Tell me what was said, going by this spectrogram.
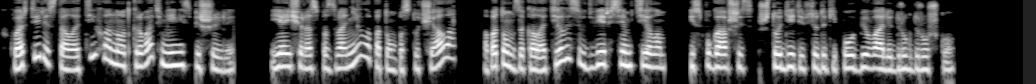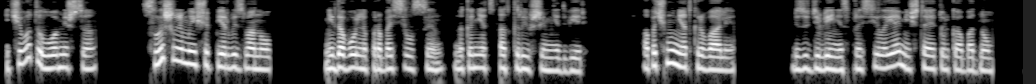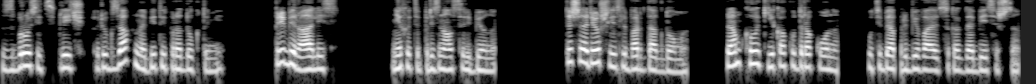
В квартире стало тихо, но открывать мне не спешили. Я еще раз позвонила, потом постучала, а потом заколотилась в дверь всем телом, испугавшись, что дети все-таки поубивали друг дружку. «И чего ты ломишься? Слышали мы еще первый звонок?» Недовольно пробасил сын, наконец открывший мне дверь. «А почему не открывали?» Без удивления спросила я, мечтая только об одном — сбросить с плеч рюкзак, набитый продуктами. «Прибирались», — нехотя признался ребенок. «Ты ж орешь, если бардак дома. Прям клыки, как у дракона, у тебя пробиваются, когда бесишься.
